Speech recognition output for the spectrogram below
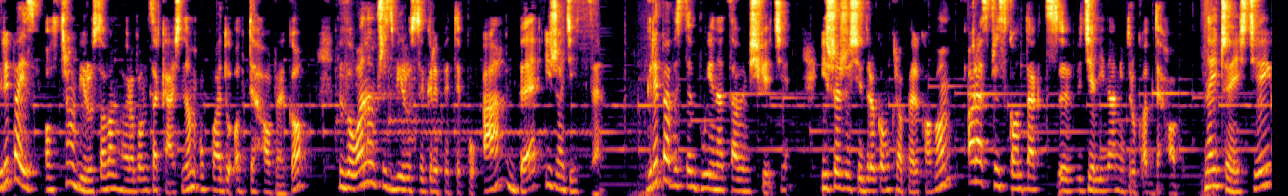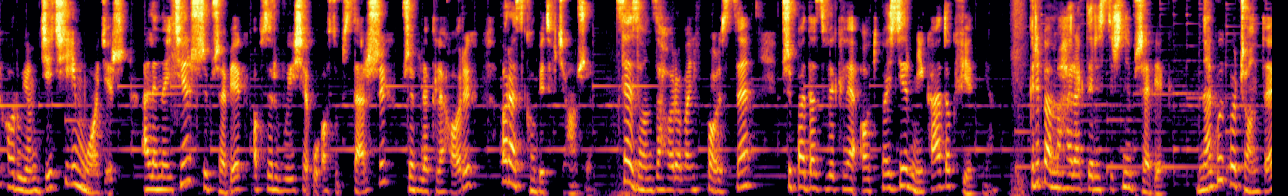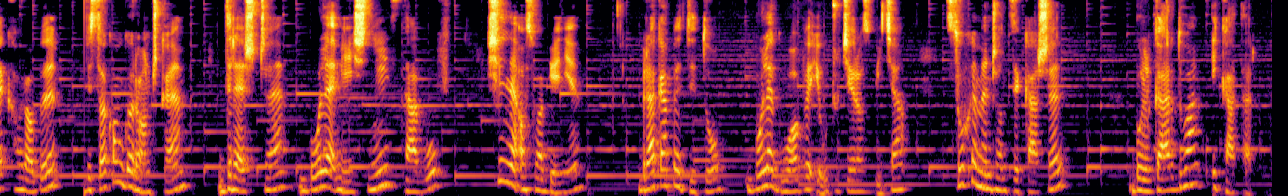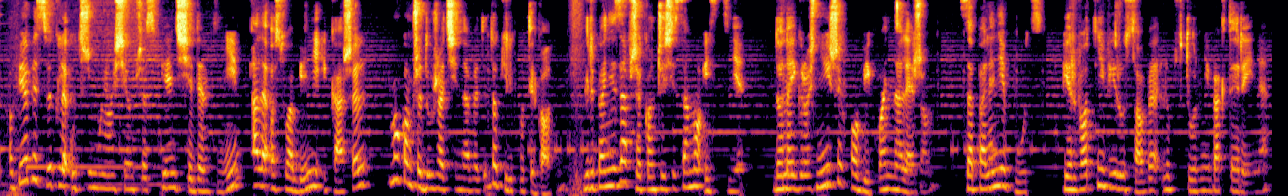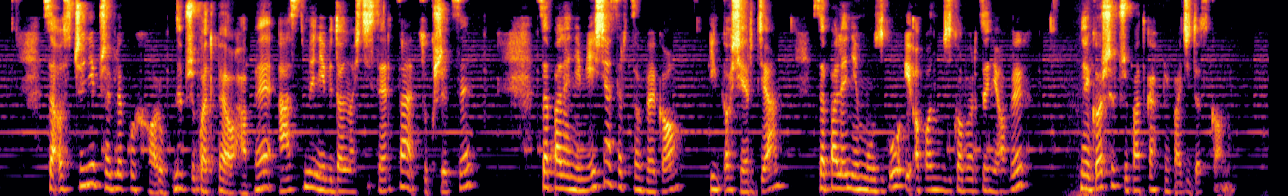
Grypa jest ostrą wirusową chorobą zakaźną układu oddechowego, wywołaną przez wirusy grypy typu A, B i rzadziej C. Grypa występuje na całym świecie i szerzy się drogą kropelkową oraz przez kontakt z wydzielinami dróg oddechowych. Najczęściej chorują dzieci i młodzież, ale najcięższy przebieg obserwuje się u osób starszych, przewlekle chorych oraz kobiet w ciąży. Sezon zachorowań w Polsce przypada zwykle od października do kwietnia. Grypa ma charakterystyczny przebieg. Nagły początek choroby, wysoką gorączkę, dreszcze, bóle mięśni, stawów, silne osłabienie, brak apetytu, bóle głowy i uczucie rozbicia, suchy męczący kaszel, ból gardła i katar. Objawy zwykle utrzymują się przez 5-7 dni, ale osłabienie i kaszel mogą przedłużać się nawet do kilku tygodni. Grypa nie zawsze kończy się samoistnie. Do najgroźniejszych powikłań należą zapalenie płuc, pierwotnie wirusowe lub wtórnie bakteryjne, zaostrzenie przewlekłych chorób, np. POHP, astmy, niewydolności serca, cukrzycy, zapalenie mięśnia sercowego i osierdzia, zapalenie mózgu i opon mózgowo-rdzeniowych, w najgorszych przypadkach prowadzi do zgonu.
